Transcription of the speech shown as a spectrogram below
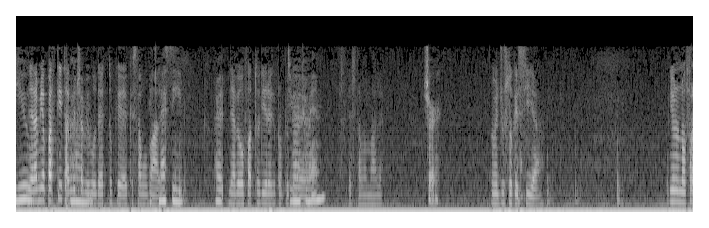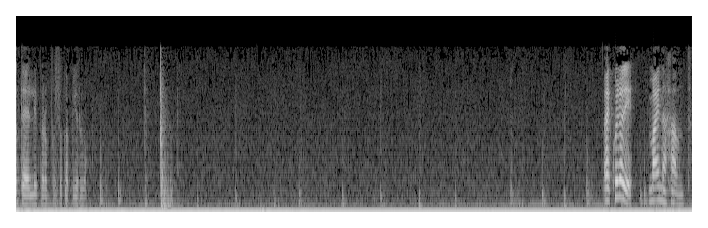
Nella mia partita invece um, avevo detto che, che stavo male. messy, Gli avevo fatto dire che proprio che, che stava male. Sure. Come è giusto che sia. Io non ho fratelli, però posso capirlo. Eh, quello lì, Mine Hunt.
